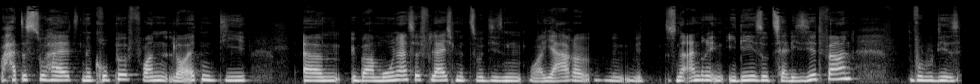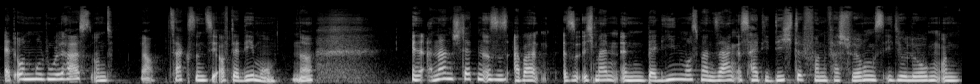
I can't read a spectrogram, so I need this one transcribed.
hattest du halt eine Gruppe von Leuten, die ähm, über Monate vielleicht mit so diesen, oder Jahre mit so einer anderen Idee sozialisiert waren, wo du dieses Add-on-Modul hast und ja, zack, sind sie auf der Demo. Ne? In anderen Städten ist es aber, also ich meine, in Berlin muss man sagen, ist halt die Dichte von Verschwörungsideologen und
